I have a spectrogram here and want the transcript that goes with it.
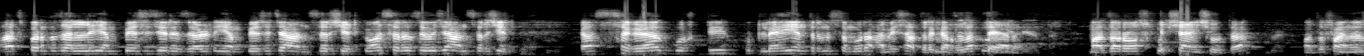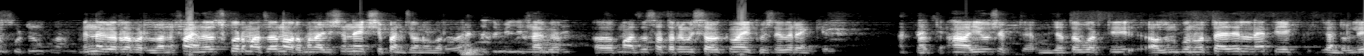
आजपर्यंत झालेले एमपीएससीचे रिझल्ट एमपीएससीचे आन्सर शीट किंवा सरळ सेवेचे आन्सर शीट या सगळ्या गोष्टी कुठल्याही यंत्रणेसमोर आम्ही सादर तुमचा करायला score तयार किती आहे आता? माझा रॉ स्कोर एकशे ऐंशी होता? माझा फायनल कुठून? मी नगरला भरला आणि फायनल स्कोर माझा नॉर्मलायझेशन एकशे पंच्याण्णव भरला. तुम्ही list नगर मध्ये- माझं साधारण विसावं किंवा एकविसावे रँक केलं. आताच्या हा येऊ शकते म्हणजे आता वरती अजून गुणवत्ता दिलं नाही ते एक जनरली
